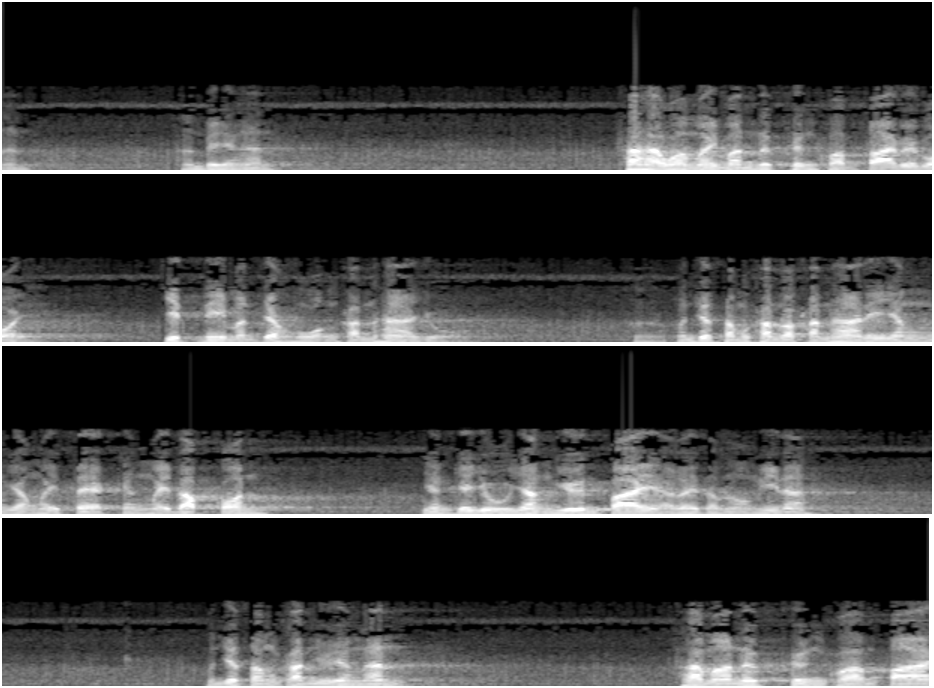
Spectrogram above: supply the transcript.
นั่นมันเป็นอย่างนั้น ถ้าหากว่าไม่มันนึกถึงความตายบ่อยๆ จิตนี่มันจะหวงขันห้าอยู่ มันจะสำคัญว่าขันห้านี่ยังยังไม่แตกยังไม่ดับก่อน ยังจะอยู่ยั่งยืนไปอะไรทำนองนี้นะ มันจะสำคัญอยู่อย่างนั้น ถ้ามานึกถึงความตาย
